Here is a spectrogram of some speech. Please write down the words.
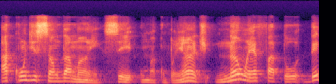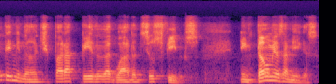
A condição da mãe ser uma acompanhante não é fator determinante para a perda da guarda de seus filhos. Então, minhas amigas,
